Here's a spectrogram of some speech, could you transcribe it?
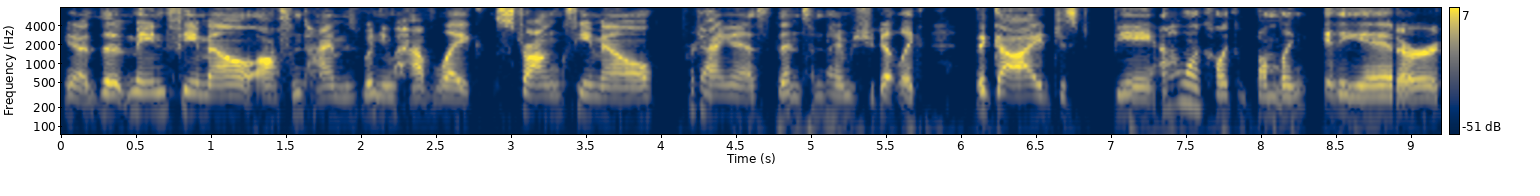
you know the main female, oftentimes when you have like strong female protagonists, then sometimes you get like the guy just being I don't want to call like a bumbling idiot or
